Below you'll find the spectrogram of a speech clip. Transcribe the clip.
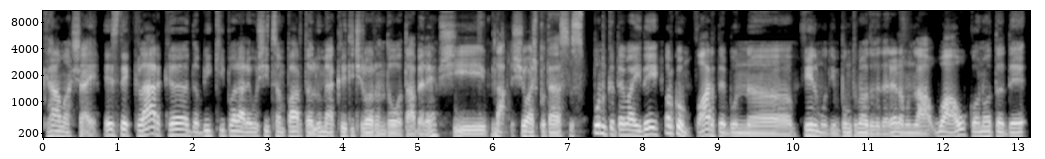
cam așa e. Este clar că The Big Keeper a reușit să împartă lumea criticilor în două tabere și da, și eu aș putea să spun câteva idei. Oricum, foarte bun uh, filmul din punctul meu de vedere, rămân la wow, cu o notă de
